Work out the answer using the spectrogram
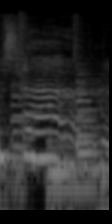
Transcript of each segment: this time.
